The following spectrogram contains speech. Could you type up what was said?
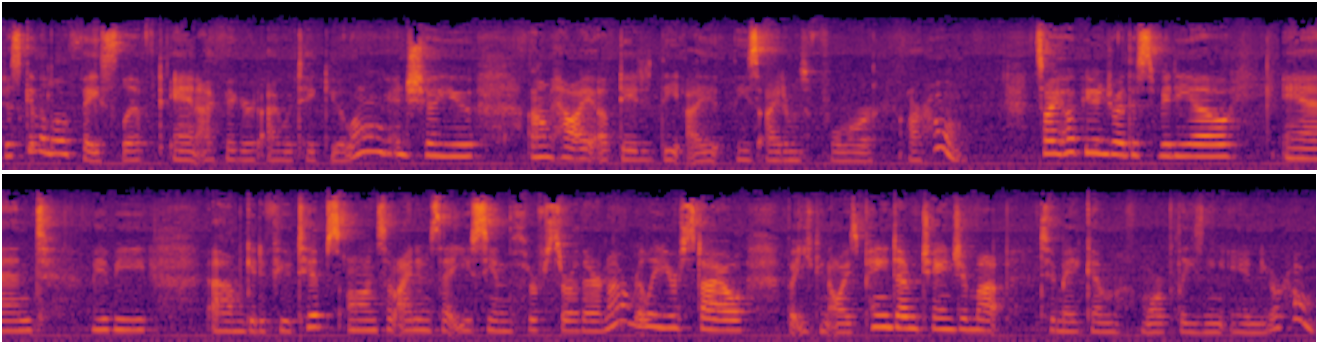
just give a little facelift and I figured I would take you along and show you um, how I updated the I, these items for our home. So I hope you enjoyed this video and maybe um, get a few tips on some items that you see in the thrift store that are not really your style, but you can always paint them, change them up to make them more pleasing in your home.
